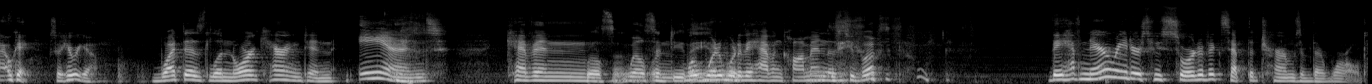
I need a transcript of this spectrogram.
Okay, so here we go. What does Lenore Carrington and Kevin Wilson, Wilson what do what, what, what do they have in common? Those two books. They have narrators who sort of accept the terms of their world.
